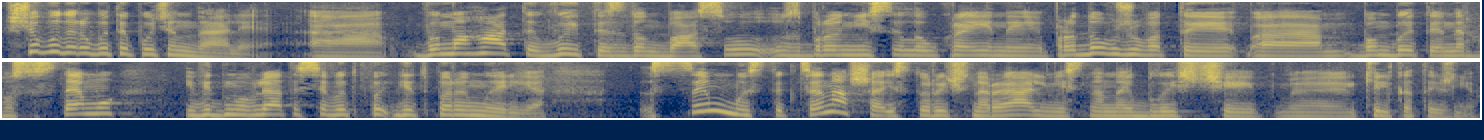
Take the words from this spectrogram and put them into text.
що буде робити Путін далі? А, вимагати вийти з Донбасу збройні сили України, продовжувати а, бомбити енергосистему і відмовлятися від, від перемир'я. З цим ми стик. Це наша історична реальність на найближчі е, кілька тижнів.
